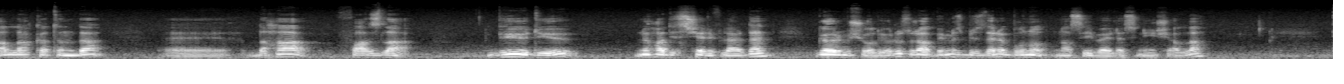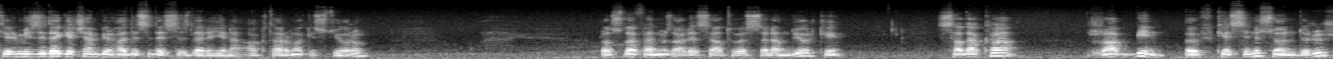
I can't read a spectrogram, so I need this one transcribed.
Allah katında e, daha fazla büyüdüğü hadis-i şeriflerden görmüş oluyoruz. Rabbimiz bizlere bunu nasip eylesin inşallah. Tirmizi'de geçen bir hadisi de sizlere yine aktarmak istiyorum. Resulullah Efendimiz Aleyhisselatü Vesselam diyor ki, sadaka Rabbin öfkesini söndürür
